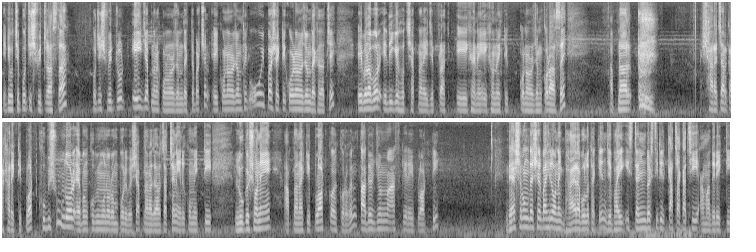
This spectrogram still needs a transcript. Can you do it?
এটি হচ্ছে পঁচিশ ফিট রাস্তা। পঁচিশ ফিট রুট এই যে আপনারা কোনোরজম দেখতে পাচ্ছেন, এই কোনোরজম থেকে ওই পাশে একটি কোনোরজম দেখা যাচ্ছে। এ বরাবর এদিকে হচ্ছে আপনার এই যে এইখানে এখানে একটি কোনোরজম করা আছে। আপনার সাড়ে চার কাঠার একটি প্লট খুবই সুন্দর এবং খুবই মনোরম পরিবেশে আপনারা যারা চাচ্ছেন এরকম একটি লোকেশনে আপনারা একটি প্লট ক্রয় করবেন, তাদের জন্য আজকের এই প্লটটি দেশ এবং দেশের বাইরে অনেক ভাইয়েরা বলে থাকেন যে, ভাই ইস্টার্ন ইউনিভার্সিটির কাছাকাছি আমাদের একটি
